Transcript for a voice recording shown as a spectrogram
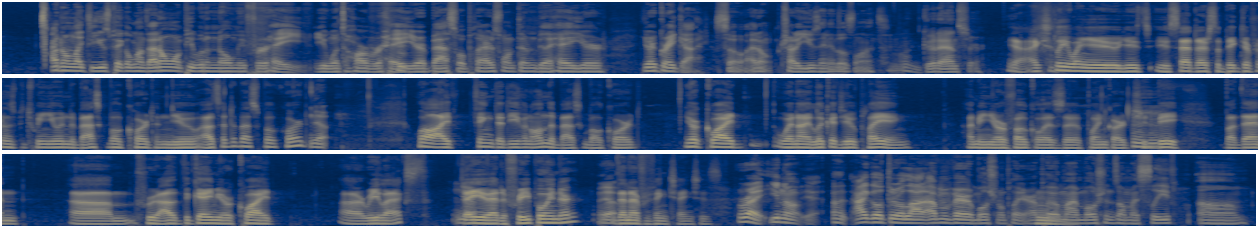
I don't like to use pickup lines. I don't want people to know me for hey, you went to Harvard. Hey, you're a basketball player. I just want them to be like, hey, you're you're a great guy. So I don't try to use any of those lines. Oh, good answer. Yeah, actually, when you, you you said there's a big difference between you in the basketball court and you outside the basketball court. Yep. Well, I think that even on the basketball court, you're quite. When I look at you playing, I mean, you're vocal as a point guard should Mhm. be, but then um, throughout the game, you're quite uh, relaxed. Then you had a free pointer. Yeah. Then everything changes. Right. You know, uh, I go through a lot. I'm a very emotional player. I Mm. my emotions on my sleeve. Um,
